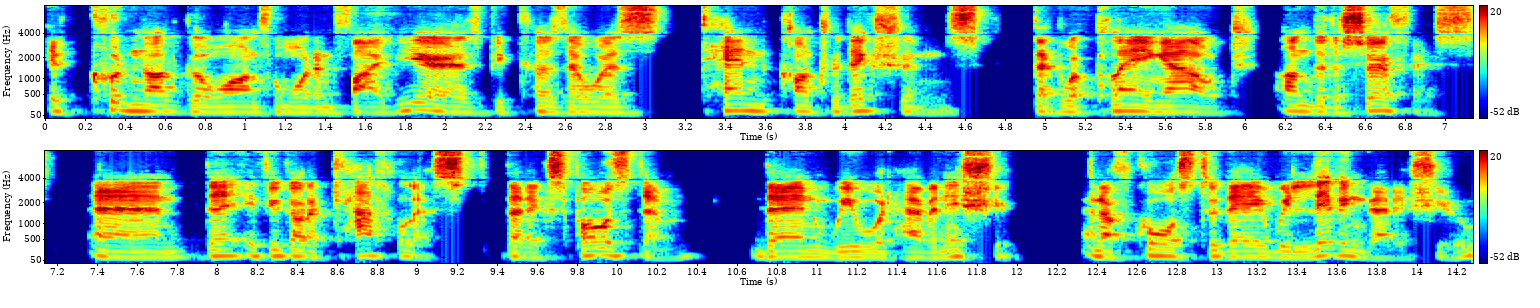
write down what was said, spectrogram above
it could not go on for more than five years because there was 10 contradictions that were playing out under the surface and if you got a catalyst that exposed them, then we would have an issue. And of course, today we're living that issue.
